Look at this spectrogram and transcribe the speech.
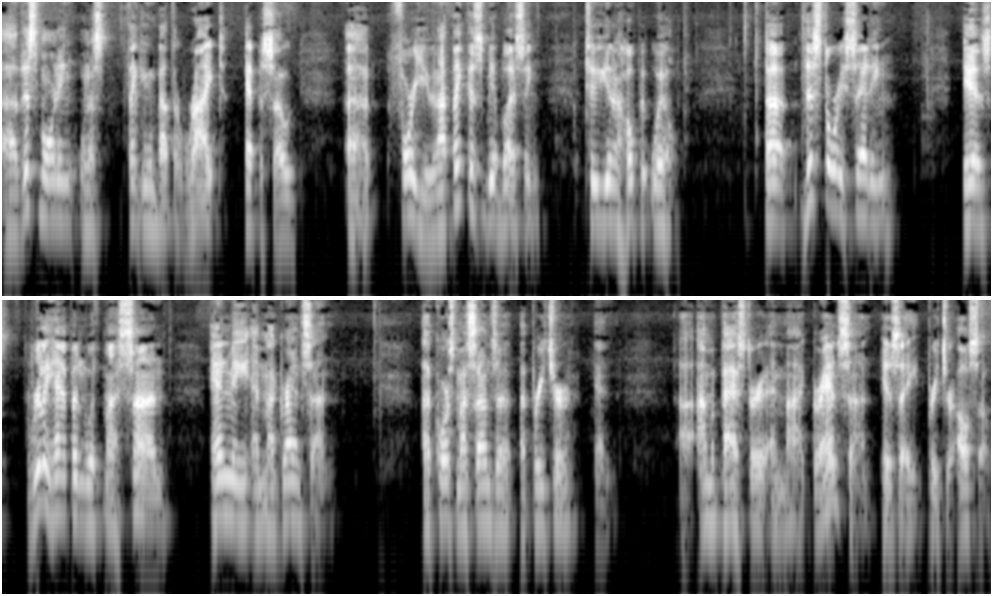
uh, this morning when I was thinking about the right episode uh, for you. And I think this will be a blessing to you, and I hope it will. Uh, this story setting is really happened with my son and me and my grandson. Of course, my son's a, a preacher, and uh, I'm a pastor, and my grandson is a preacher also.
